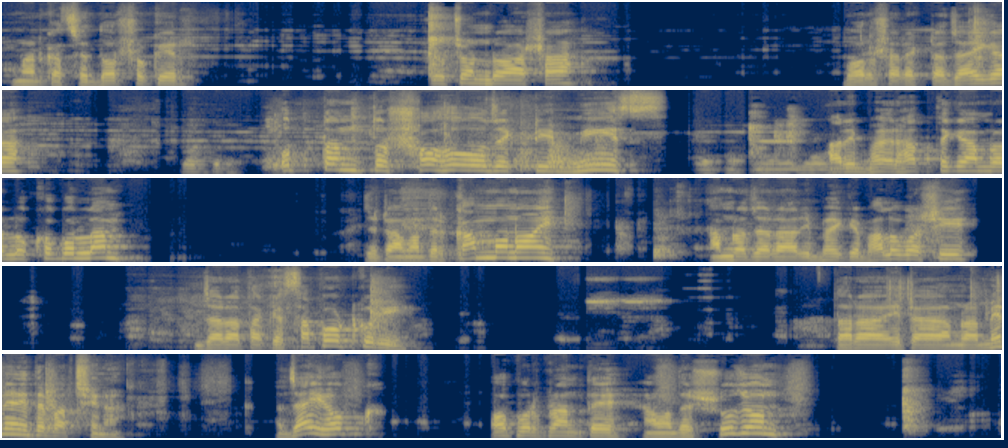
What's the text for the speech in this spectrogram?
ওনার কাছে দর্শকের প্রচণ্ড আশা। ভরসার একটা জায়গা। অত্যন্ত সহজ একটি মিস। আরিফ ভাইয়ের হাত থেকে আমরা লক্ষ্য করলাম, যেটা আমাদের কাম্য নয়। আমরা যারা আরিফ ভাইকে ভালোবাসি, যারা তাকে সাপোর্ট করি, তারা এটা আমরা মেনে নিতে পারছি না। যাই হোক, অপর প্রান্তে আমাদের সুজন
